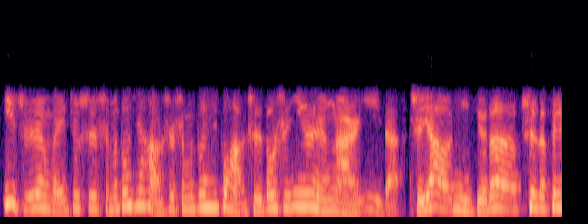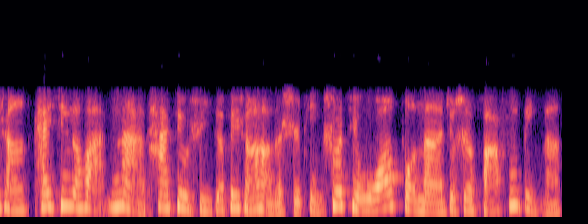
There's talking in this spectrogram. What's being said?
一直认为就是什么东西好吃，什么东西不好吃都是因人而异的。只要你觉得吃的非常开心的话，那它就是一个非常好的食品。说起 waffle 呢，就是华夫饼呢。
